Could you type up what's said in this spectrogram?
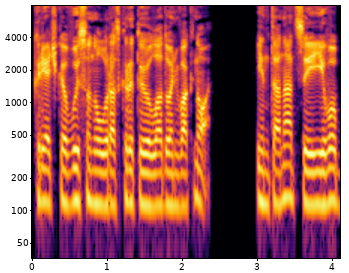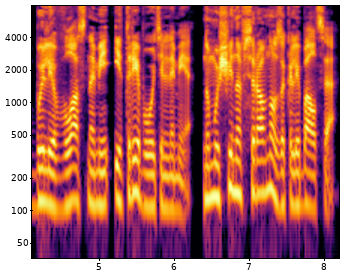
Крячка высунул раскрытую ладонь в окно. Интонации его были властными и требовательными, но мужчина все равно заколебался.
